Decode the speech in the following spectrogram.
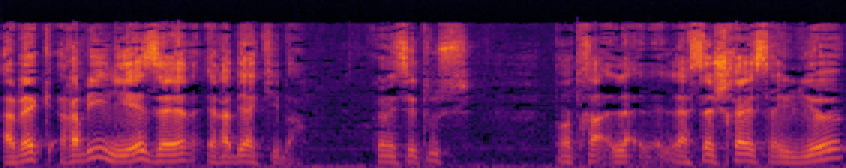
avec Rabbi Eliezer et Rabbi Akiba, vous connaissez tous, quand la, sécheresse a eu lieu,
